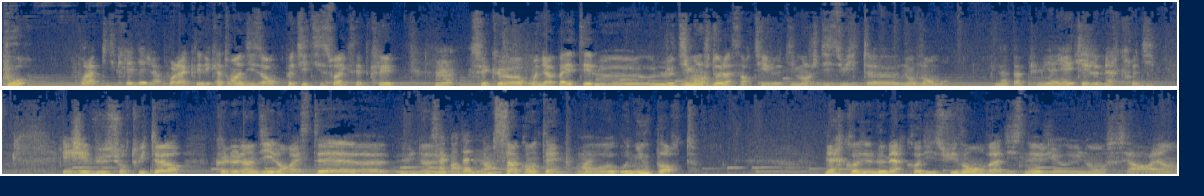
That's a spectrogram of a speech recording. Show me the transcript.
pour Pour la petite clé déjà. pour la clé des 90 ans. Petite histoire avec cette clé, Mm. c'est que on n'y a pas été le, le dimanche de la sortie, le dimanche 18 euh, novembre. On n'a pas pu y On y a aller. été le mercredi. Et j'ai vu sur Twitter que le lundi il en restait euh, une, Une cinquantaine, non une cinquantaine Ouais. au, au Newport. Mercredi, le mercredi suivant, on va à Disney. J'ai dit non, ça sert à rien,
